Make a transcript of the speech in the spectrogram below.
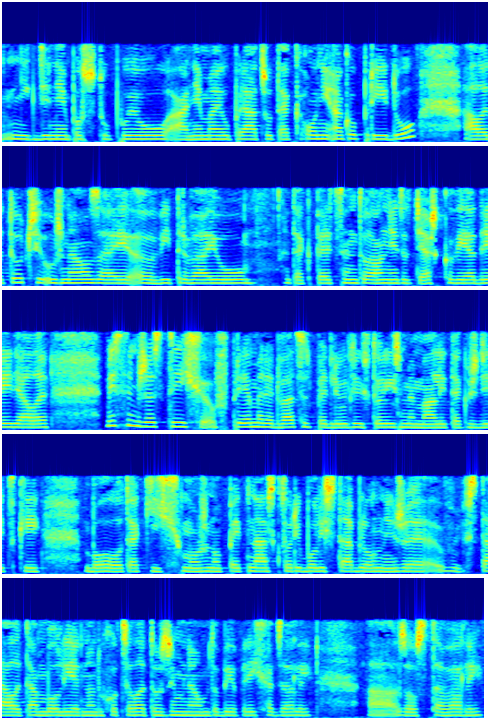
nikde nepostupujú a nemajú prácu, tak oni ako prídu, ale to, či už naozaj e, vytrvajú tak percentuálne to ťažko vyjadriť, ale myslím, že z tých v priemere 25 ľudí, ktorých sme mali, tak vždycky bolo takých možno 15, ktorí boli stabilní, že stále tam boli jednoducho celé to zimné obdobie prichádzali a zostávali.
